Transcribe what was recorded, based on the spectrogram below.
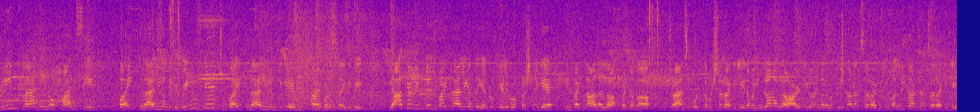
ಗ್ರೀನ್ ಫ್ಲಾಗ್ ಅನ್ನು ಹಾರಿಸಿ ಬೈಕ್ ರ್ಯಾಲಿಯೊಂದಿಗೆ, ವಿಂಟೇಜ್ ಬೈಕ್ ರ್ಯಾಲಿಯೊಂದಿಗೆ ಮುಕ್ತಾಯಗೊಳಿಸ್ತಾ ಇದ್ದೀವಿ. ಯಾಕೆ ವಿಂಟೇಜ್ ಬೈಕ್ ರ್ಯಾಲಿ ಅಂತ ಎಲ್ಲರೂ ಕೇಳಿರುವ ಪ್ರಶ್ನೆಗೆ ಇನ್ಫ್ಯಾಕ್ಟ್ ನಾನಲ್ಲ ಬಟ್ ನಮ್ಮ ಟ್ರಾನ್ಸ್ಪೋರ್ಟ್ ಕಮಿಷನರ್ ಆಗಿರಲಿ, ನಮ್ಮ ಇಂದಿರಾನಗರ ಆರ್ ಟಿ ಒಯಿಂದ ನಮ್ಮ ಕೃಷ್ಣಾನಂದ್ ಸರ್ ಆಗಿರಲಿ, ಮಲ್ಲಿಕಾರ್ಜುನ್ ಸರ್ ಆಗಿರಲಿ,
